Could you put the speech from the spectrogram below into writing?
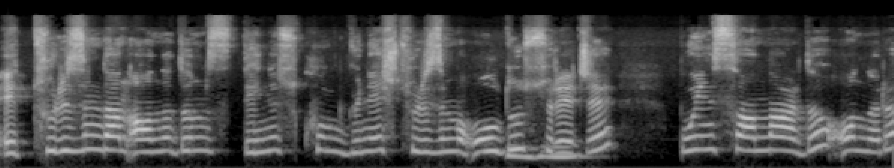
E, turizmden anladığımız deniz, kum, güneş turizmi olduğu Hı-hı. sürece bu insanlar da onlara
